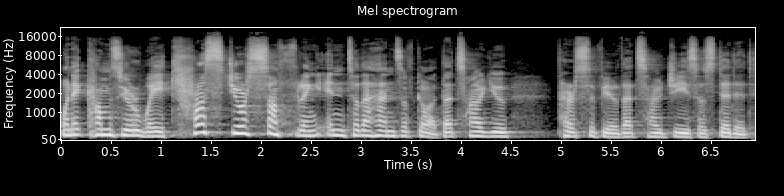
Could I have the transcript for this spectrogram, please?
when it comes your way, trust your suffering into the hands of God. That's how you persevere. That's how Jesus did it.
